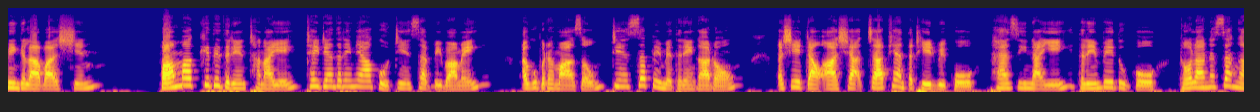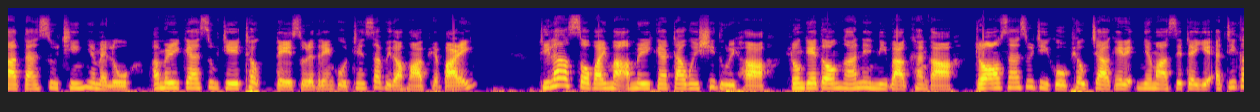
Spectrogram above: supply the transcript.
မင်္ဂလာပါရှင်။ဘာမှခေတ်သစ်သတင်းဌာနရဲ့ထိတ်တန့်သတင်းများကိုတင်ဆက်ပေးပါမယ်။အခုပထမဆုံးတင်ဆက်ပေးမယ့်သတင်းကတော့အရှိတောင်အာရှကြားဖြန့်တထေးတွေကိုဖမ်းဆီးနိုင်ရေးသတင်းပေးသူကိုဒေါ်လာ25တန်စုချီးမြှင့်မယ်လို့အမေရိကန်စုကြေးထုတ်တယ်ဆိုတဲ့သတင်းကိုတင်ဆက်ပေးတော့မှာဖြစ်ပါတယ်။ဒီလစောပိုင်းမှာအမေရိကန်တာဝန်ရှိသူတွေဟာလွန်ခဲ့သော9နှစ်နီးပါးခန့်ကဒေါ်အောင်ဆန်းစုကြည်ကိုဖျောက်ချခဲ့တဲ့မြန်မာစစ်တပ်ရဲ့အဓိက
